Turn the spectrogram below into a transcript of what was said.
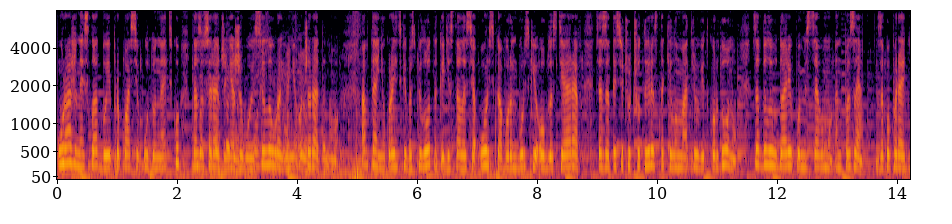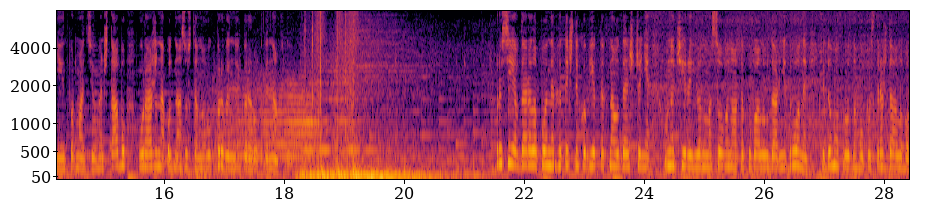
уражений склад боєприпасів у Донецьку та зосередження живої сили у районі Очеретиного. А вдень українські безпілотники дісталися Орська в Оренбурзькій області РФ. Це за 1400 кілометрів від кордону. Завдали ударів по місцевому НПЗ. За попередньою інформацією генштабу, уражена одна з установок первинної переробки нафти. Росія вдарила по енергетичних об'єктах на Одещині. Уночі регіон масовано атакували ударні дрони. Відомо про одного постраждалого.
